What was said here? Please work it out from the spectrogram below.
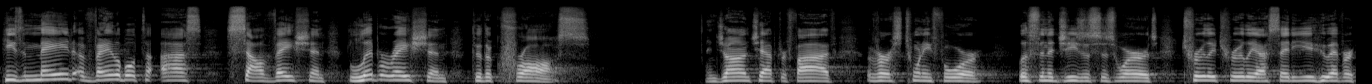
He's made available to us salvation, liberation through the cross. In John chapter 5, verse 24, listen to Jesus' words. Truly, truly, I say to you, whoever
